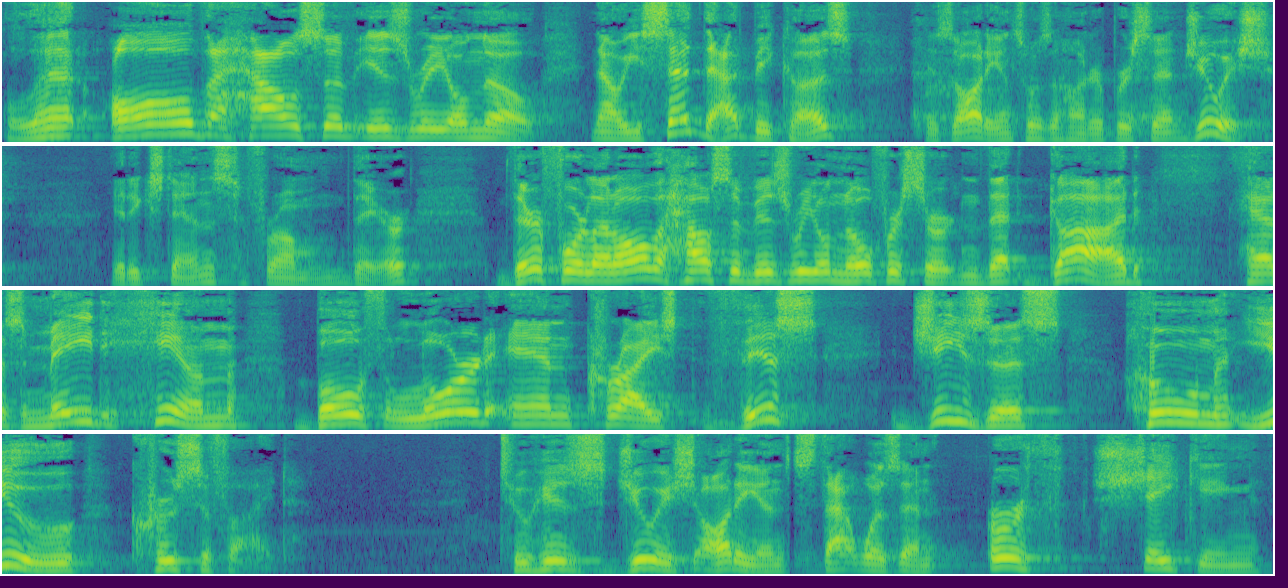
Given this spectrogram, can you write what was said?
let all the house of Israel know. Now, he said that because his audience was 100% Jewish. It extends from there. Therefore, let all the house of Israel know for certain that God has made him both Lord and Christ, this Jesus whom you crucified. To his Jewish audience, that was an earth shaking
